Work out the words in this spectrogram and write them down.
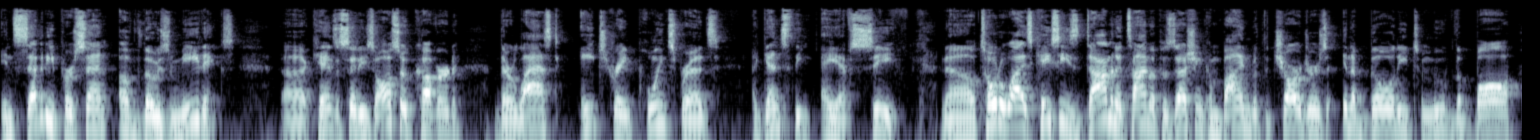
in 70% of those meetings. Uh, Kansas City's also covered their last eight straight point spreads against the AFC. Now, total wise, KC's dominant time of possession combined with the Chargers' inability to move the ball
